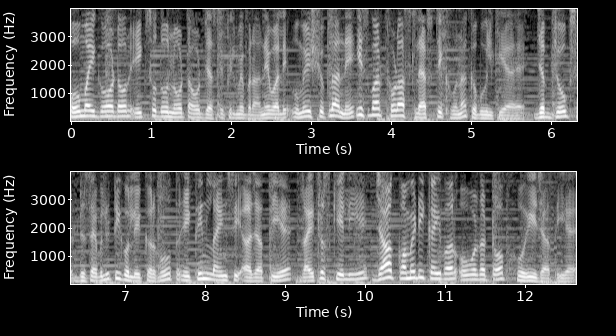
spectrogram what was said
ओ माई गॉड और 102 नोट आउट जैसी फ़िल्में बनाने वाले उमेश शुक्ला ने इस बार थोड़ा स्लैपस्टिक होना कबूल किया है। जब जोक्स डिसेबल रिस्पॉन्सिबिलिटी को लेकर हो तो एक तीन लाइन सी आ जाती है। राइटर्स के लिए, जहाँ कॉमेडी कई बार ओवर द टॉप हो ही जाती है।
